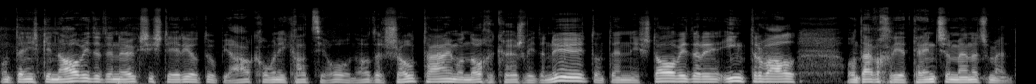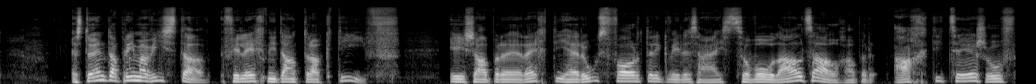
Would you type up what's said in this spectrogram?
Und dann ist genau wieder der nächste Stereotyp, ja, Kommunikation, oder Showtime und nachher hörst du wieder nichts und dann ist da wieder Intervall und einfach ein bisschen Attention Management. Es klingt an prima vista vielleicht nicht attraktiv, ist aber eine rechte Herausforderung, weil es heißt sowohl als auch. Aber achte zuerst auf,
